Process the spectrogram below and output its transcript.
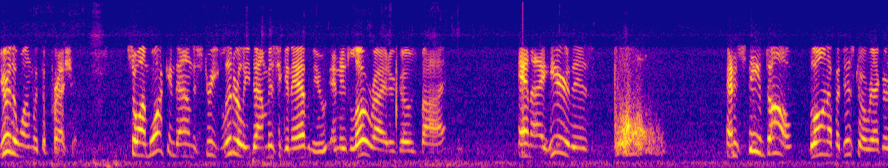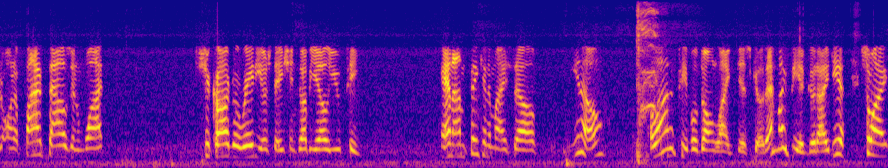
You're the one with the pressure." So I'm walking down the street, literally down Michigan Avenue, and this lowrider goes by, and I hear this, and it's Steve Dahl blowing up a disco record on a 5,000 watt Chicago radio station, WLUP. And I'm thinking to myself, you know, a lot of people don't like disco. That might be a good idea. So I,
